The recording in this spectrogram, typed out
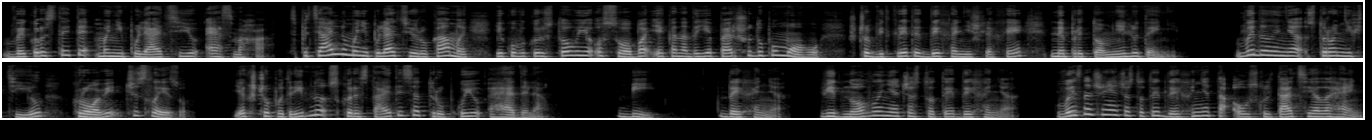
Використайте маніпуляцію есмаха, спеціальну маніпуляцію руками, яку використовує особа, яка надає першу допомогу, щоб відкрити дихальні шляхи непритомній людині, видалення сторонніх тіл, крові чи слизу. Якщо потрібно, скористайтеся трубкою геделя. Б. Дихання. Відновлення частоти дихання. Визначення частоти дихання та аускультація легень.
